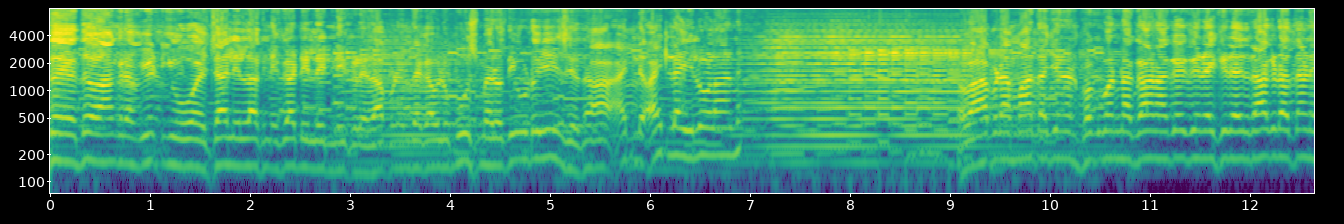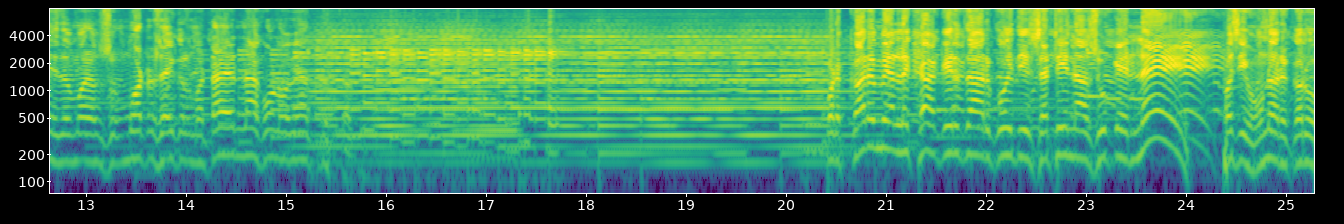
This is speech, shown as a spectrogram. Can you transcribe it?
દે, દ આંગળા વેટ્યું હોય ચાલી લાખની ગાડી લઈને નીકળે આપણે એમ થાય ઓલું બૂસ માર્યો એવડું ઈ છે આટલે, આટલા હિલોળા ને હવે આપણા માતાજીના ભગવાનના ગાણા ગઈ ગઈ રાખી રાખી રાગડા તાણી મોટરસાયકલમાં ટાયર નાખવાનો વ્યાજ નથી કર્મે લખ્યા, કિરદાર કોઈ દી સઠી ના સુકે નહીં. પછી હુનર કરો,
